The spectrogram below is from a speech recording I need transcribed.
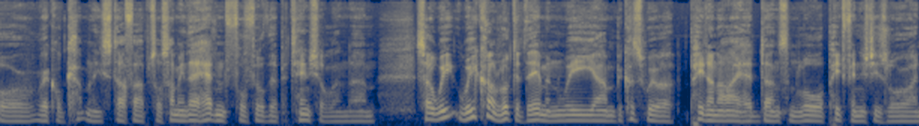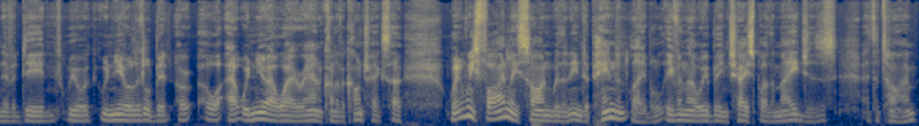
or record company stuff ups or something. They hadn't fulfilled their potential, and um, so we, we kind of looked at them, and we um, because we were Pete and I had done some law. Pete finished his law, I never did. We were we knew a little bit, or, or, we knew our way around kind of a contract. So when we finally signed with an independent label, even though we'd been chased by the majors at the time,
